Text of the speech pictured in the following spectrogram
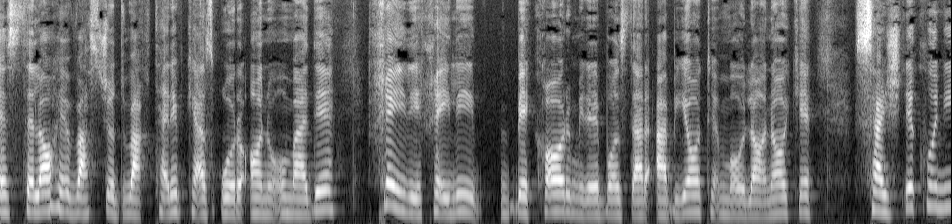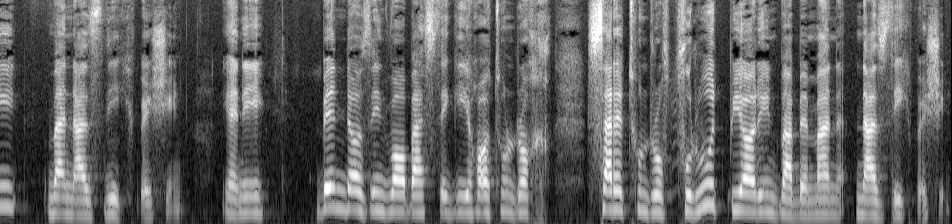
اصطلاح وسجد وقت طریب که از قرآن اومده خیلی خیلی به کار میره. باز در ابیات مولانا که سجده کنید و نزدیک بشین. یعنی بندازین وابستگی هاتون رو سرتون رو فرود بیارین و به من نزدیک بشین.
